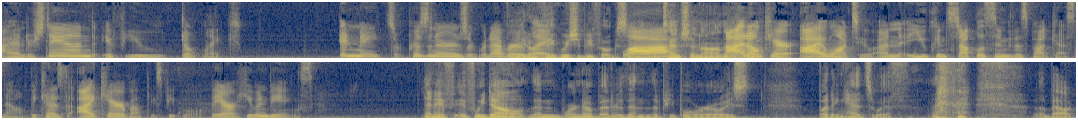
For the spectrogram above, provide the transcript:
I understand if you don't like inmates or prisoners or whatever. you don't like, think we should be focusing blah. our attention on it? I don't care. I want to. And you can stop listening to this podcast now because I care about these people. They are human beings. And if if we don't, then we're no better than the people we're always butting heads with about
